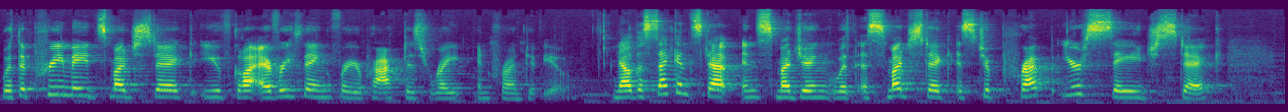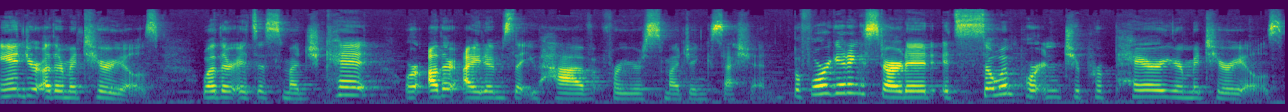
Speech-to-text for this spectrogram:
With a pre-made smudge stick, you've got everything for your practice right in front of you. Now the second step in smudging with a smudge stick is to prep your sage stick and your other materials, whether it's a smudge kit or other items that you have for your smudging session. Before getting started, it's so important to prepare your materials.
